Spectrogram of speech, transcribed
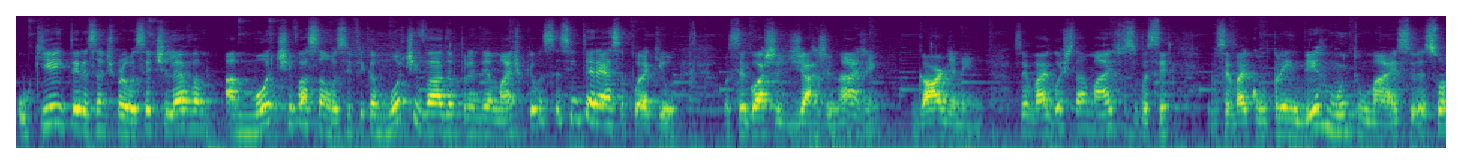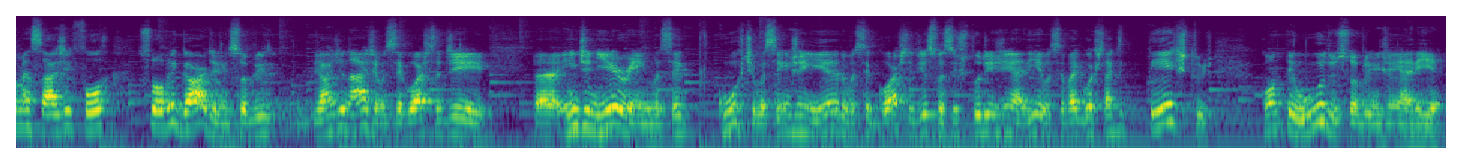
O que é interessante para você te leva à motivação. Você fica motivado a aprender mais porque você se interessa por aquilo. Você gosta de jardinagem, gardening, você vai gostar mais, você, você vai compreender muito mais se a sua mensagem for sobre gardening, sobre jardinagem. Você gosta de uh, engineering, você curte, você é engenheiro, você gosta disso, você estuda engenharia, você vai gostar de textos conteúdos sobre engenharia.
